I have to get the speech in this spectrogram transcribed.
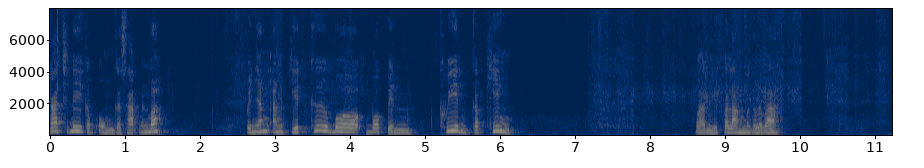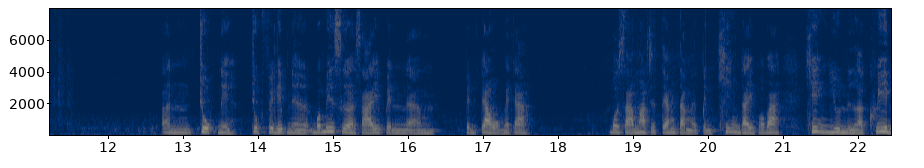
ราชินีกับองค์กษัตริย์ม่นบ่เป็นยังอังกฤษคือบ่บ่เป็นควีนกับคิงบ้านนี้ฝรั่งมันก็เลยว่า อันจุกนี่จุกฟิลิปเนี่ยบ่มีเสื้อสายเป็นเป็นเจ้าแม่จ้าบ่สามารถสิแต่งตั้งให้เป็นคิงได้เพราะว่าคิงอยู่เหนือควีน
